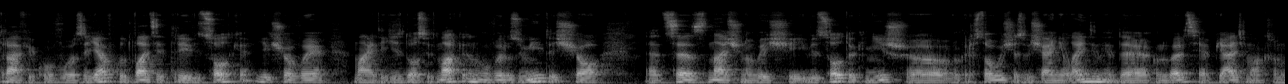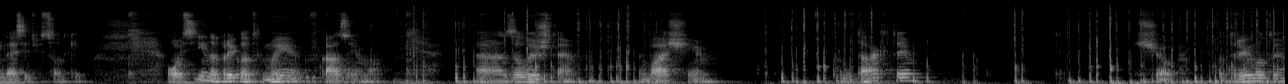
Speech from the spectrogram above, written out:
трафіку в заявку 23%. Якщо ви маєте якийсь досвід маркетингу, ви розумієте, що це значно вищий відсоток, ніж е, використовуючи звичайні лендінги, де конверсія 5, максимум 10%. Ось, і, наприклад, ми вказуємо, е, залиште ваші контакти, щоб отримати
